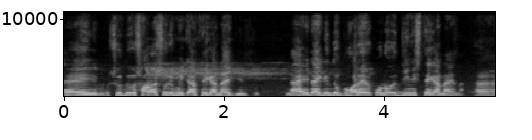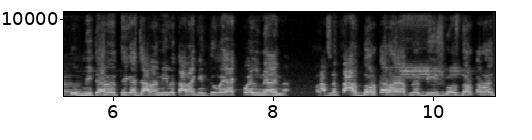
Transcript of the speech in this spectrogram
এই শুধু সরাসরি মিটার থেকে নেয় কিন্তু। হ্যাঁ এটা কিন্তু ঘরের কোনো জিনিস থেকে নেয় না। হ্যাঁ হ্যাঁ তো মিটারের থেকে যারা নিবে তারা কিন্তু ভাই এক কয়েল নেয় না। আপনার তার দরকার হয় আপনার বিশ গজ দরকার হয়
